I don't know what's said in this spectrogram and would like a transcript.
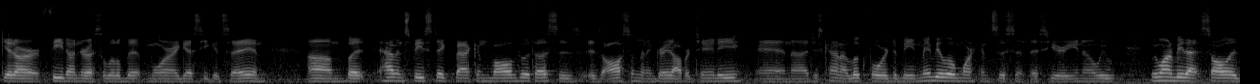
get our feet under us a little bit more, I guess you could say. And um, but having Speed Stick back involved with us is, is awesome and a great opportunity, and uh, just kind of look forward to being maybe a little more consistent this year. You know, we we want to be that solid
